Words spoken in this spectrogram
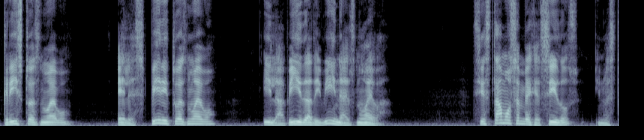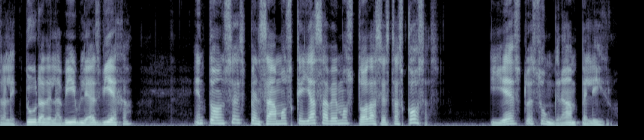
Cristo es nuevo, el Espíritu es nuevo y la vida divina es nueva. Si estamos envejecidos y nuestra lectura de la Biblia es vieja, entonces pensamos que ya sabemos todas estas cosas. Y esto es un gran peligro.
